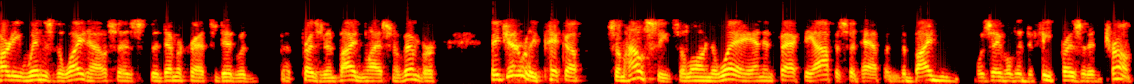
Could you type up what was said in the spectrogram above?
party wins the White House, as the Democrats did with uh, President Biden last November, they generally pick up some House seats along the way. And in fact, the opposite happened. The Biden was able to defeat President Trump,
